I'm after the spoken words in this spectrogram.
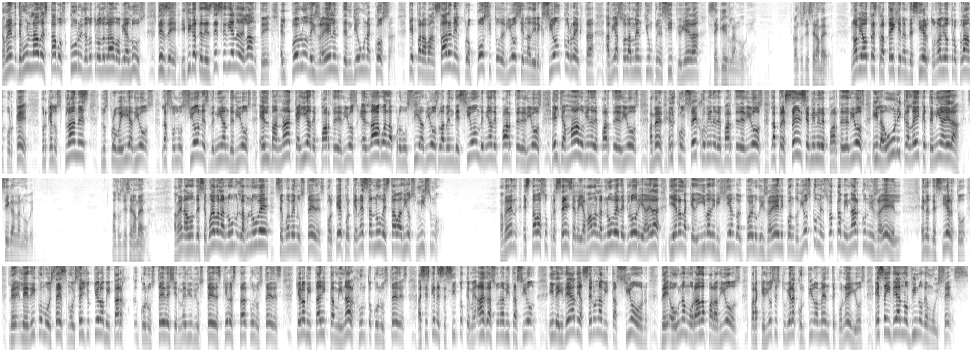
Amén. De un lado estaba oscuro y del otro lado había luz. Desde, y fíjate, desde ese día en adelante, el pueblo de Israel entendió una cosa: que para avanzar en el propósito de Dios y en la dirección correcta, había solamente un principio y era seguir la nube. ¿Cuántos dicen amén? No había otra estrategia en el desierto, no había otro plan. ¿Por qué? Porque los planes los proveía Dios, las soluciones venían de Dios, el maná caía de parte de Dios, el agua la producía Dios, la bendición venía de parte de Dios, el llamado viene de parte de Dios, amén, el consejo viene de parte de Dios, la presencia viene de parte de Dios y la única ley que tenía era sigan la nube. ¿Cuántos dicen amén? Amén. A donde se mueva la nube, la nube, se mueven ustedes. ¿Por qué? Porque en esa nube estaba Dios mismo. Amén. Estaba su presencia, le llamaban la nube de gloria, era y era la que iba dirigiendo al pueblo de Israel. Y cuando Dios comenzó a caminar con Israel, en el desierto, le, dijo a Moisés, Moisés, yo quiero habitar con ustedes y en medio de ustedes, quiero estar con ustedes, quiero habitar y caminar junto con ustedes. Así es que necesito que me hagas una habitación. Y la idea de hacer una habitación o una morada para Dios, para que Dios estuviera continuamente con ellos, esa idea no vino de Moisés.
